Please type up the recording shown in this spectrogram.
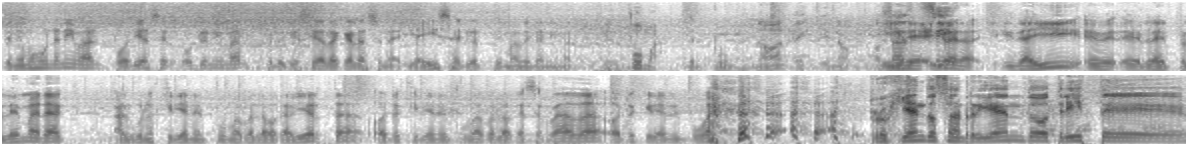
tenemos un animal, podría ser otro animal, pero que sea de acá la zona. Y ahí salió el tema del animal, El puma. del puma. No, es que no. O y, sea, de, sí. bueno, y de ahí eh, el problema era, algunos querían el puma con la boca abierta, otros querían el puma con la boca cerrada, otros querían el puma... rugiendo, sonriendo, triste.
